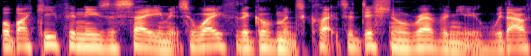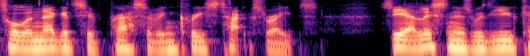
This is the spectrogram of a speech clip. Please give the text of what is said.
But by keeping these the same, it's a way for the government to collect additional revenue without all the negative press of increased tax rates. So, yeah, listeners with UK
